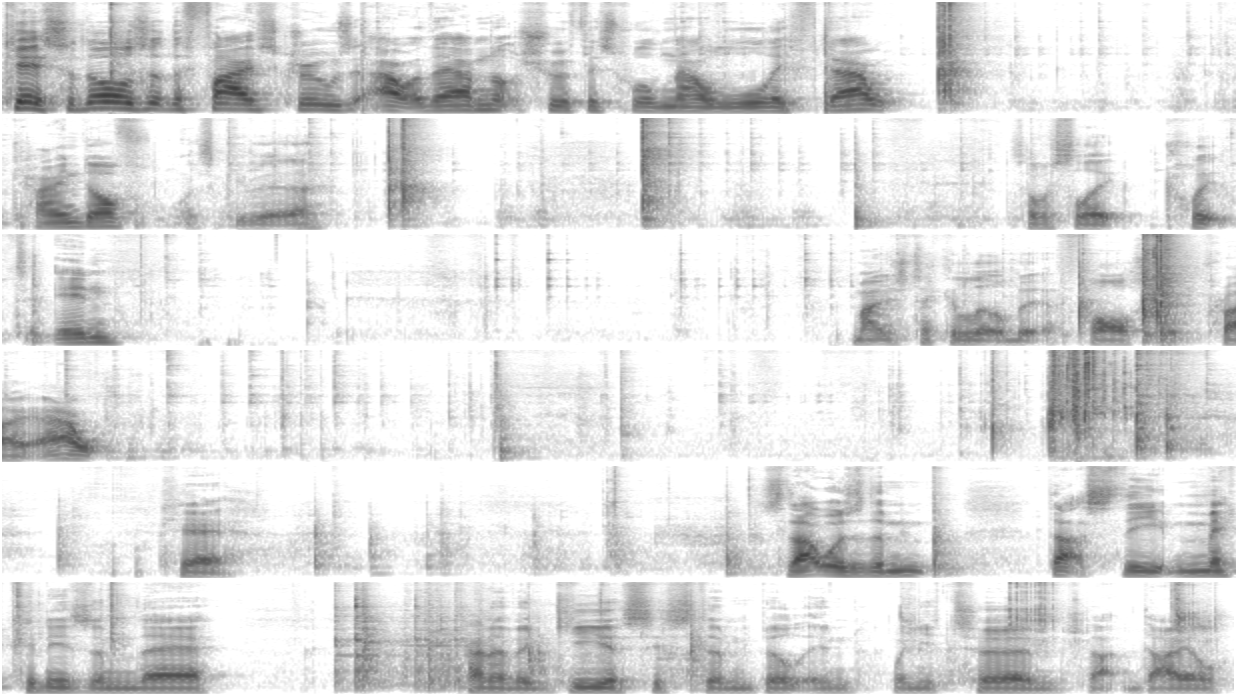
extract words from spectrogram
Okay, so those are the five screws out of there. I'm not sure if this will now lift out. Kind of. Let's give it a... It's obviously clipped in. Might just take a little bit of force to pry it out. Okay. So that was the that's the mechanism there, kind of a gear system built in when you turn that dial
